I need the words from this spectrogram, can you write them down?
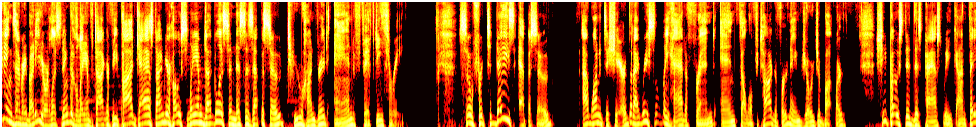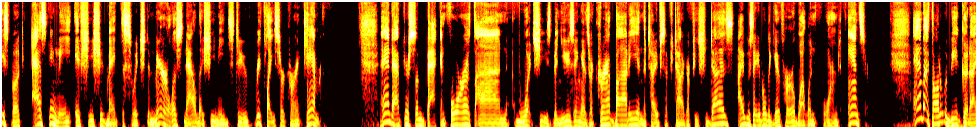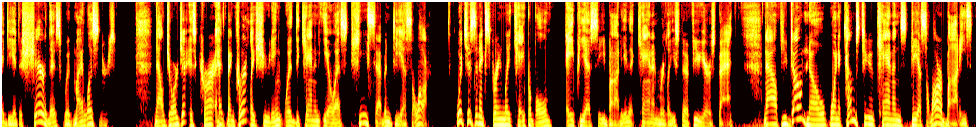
Greetings, everybody. You're listening to the Liam Photography Podcast. I'm your host, Liam Douglas, and this is episode 253. So, for today's episode, I wanted to share that I recently had a friend and fellow photographer named Georgia Butler. She posted this past week on Facebook asking me if she should make the switch to mirrorless now that she needs to replace her current camera. And after some back and forth on what she's been using as her current body and the types of photography she does, I was able to give her a well informed answer. And I thought it would be a good idea to share this with my listeners. Now, Georgia is current has been currently shooting with the Canon EOS T7 DSLR, which is an extremely capable APS-C body that Canon released a few years back. Now, if you don't know, when it comes to Canon's DSLR bodies,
